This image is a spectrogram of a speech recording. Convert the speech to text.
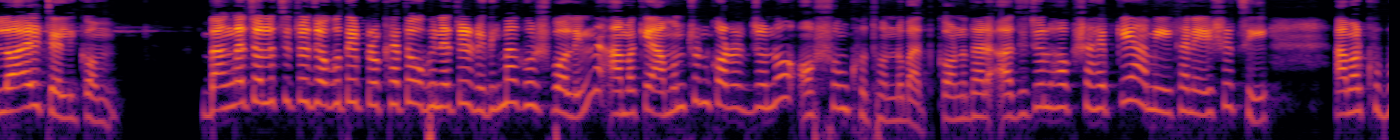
লয়াল টেলিকম। বাংলা চলচ্চিত্র জগতের প্রখ্যাত অভিনেত্রী রিধিমা ঘোষ বলেন আমাকে আমন্ত্রণ করার জন্য অসংখ্য ধন্যবাদ। কর্ণধার আজিজুল হক সাহেবকে আমি এখানে এসেছি। আমার খুব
